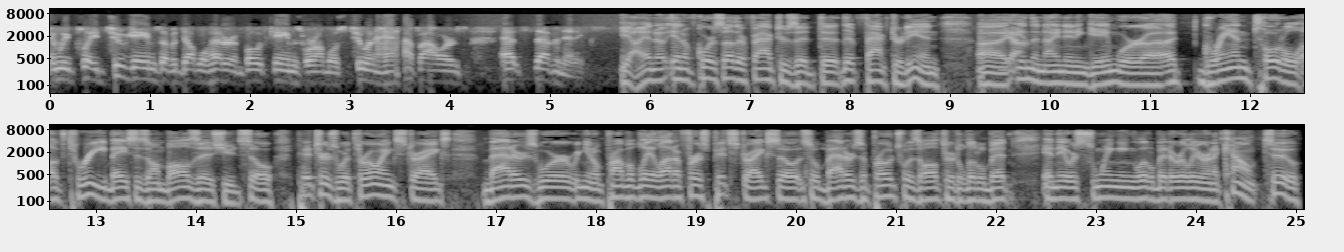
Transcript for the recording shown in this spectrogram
And we played two games of a doubleheader, and both games were almost two and a half hours at seven innings. Yeah, and uh, and of course other factors that uh, that factored in uh, in the nine inning game were uh, a grand total of three bases on balls issued. So pitchers were throwing strikes, batters were you know probably a lot of first pitch strikes. So so batters' approach was altered a little bit, and they were swinging a little bit earlier in a count too.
